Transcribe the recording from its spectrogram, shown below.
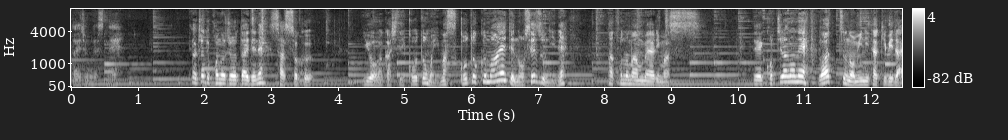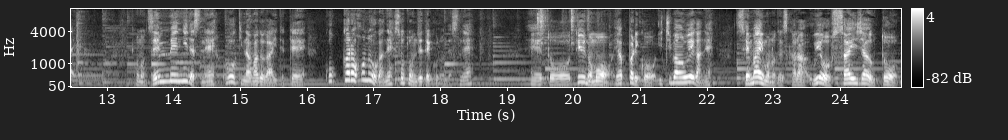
大丈夫ですね。ではちょっとこの状態でね早速湯を沸かしていこうと思います。五徳もあえて乗せずにね、まあ、このまんまやります。でこちらのねワッツのミニ焚き火台。この前面にですね大きな窓が開いててこっから炎がね外に出てくるんですね。えっ、ー、とっていうのもやっぱりこう一番上がね狭いものですから上を塞いじゃうと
